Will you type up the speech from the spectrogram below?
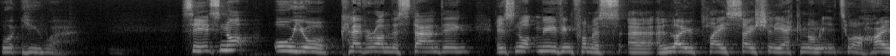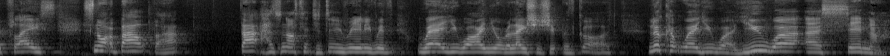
what you were. See, it's not all your clever understanding. It's not moving from a, uh, a, low place socially, economically to a high place. It's not about that that has nothing to do really with where you are in your relationship with God. Look at where you were. You were a sinner.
